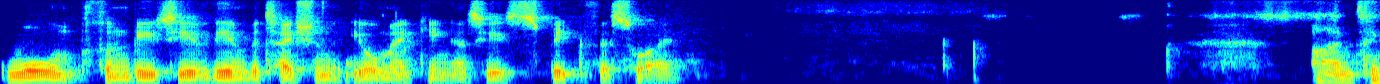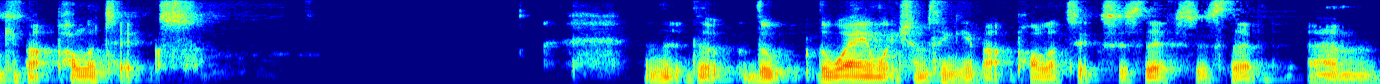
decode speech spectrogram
warmth and beauty of the invitation that you're making as you speak this way. I'm thinking about politics the, the, the way in which I'm thinking about politics is this: is that um,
